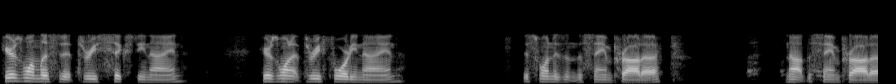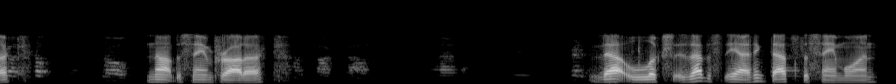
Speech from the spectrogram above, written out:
Here's one listed at 369. Here's one at 349. This one isn't the same product. Not the same product. Not the same product. That looks is that the yeah, I think that's the same one.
